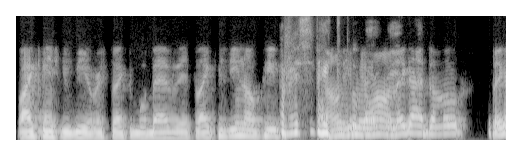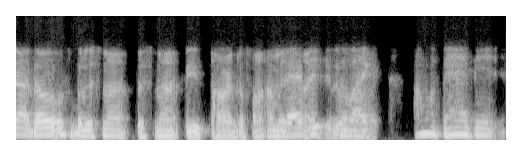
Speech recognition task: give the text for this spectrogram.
why can't you be a respectable bad bitch? Like, cause you know people don't get me wrong, bitch. they got those. They got those, but it's not it's not hard to find. I mean, bad bitches are like, I'm a bad bitch,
